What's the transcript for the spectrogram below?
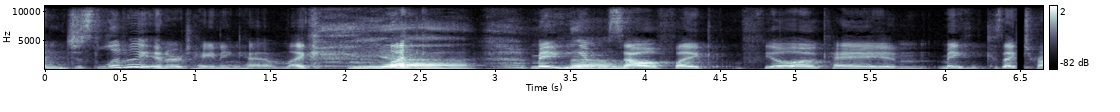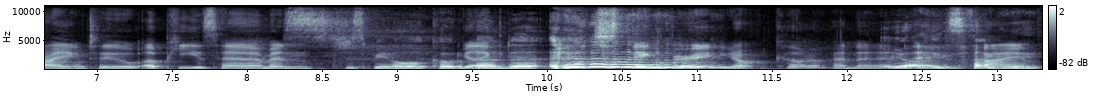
And just literally entertaining him, like, like yeah. making No. himself like feel okay and making because I'm trying to appease him and just being a little be like- codependent. just being very you know codependent. Yeah, exactly. fine,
